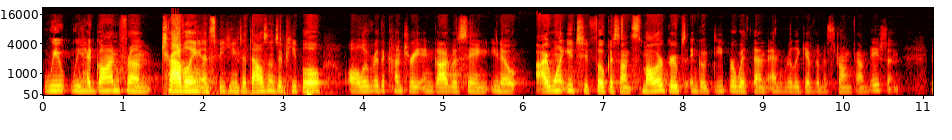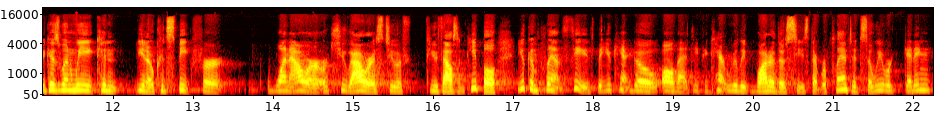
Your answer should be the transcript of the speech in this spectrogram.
we, we had gone from traveling and speaking to thousands of people all over the country, and God was saying, you know, I want you to focus on smaller groups and go deeper with them and really give them a strong foundation. Because when we can, you know, could speak for one hour or two hours to a few thousand people, you can plant seeds, but you can't go all that deep. You can't really water those seeds that were planted. So we were getting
